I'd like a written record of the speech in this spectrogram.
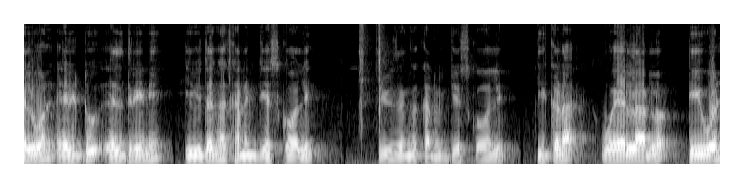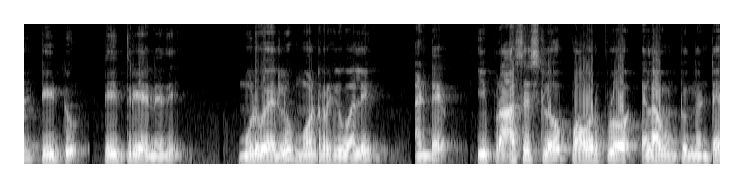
L one L two L త్రీని ఈ విధంగా కనెక్ట్ చేసుకోవాలి. ఈ విధంగా కనెక్ట్ చేసుకోవాలి. ఇక్కడ ఓఎల్ఆర్లో T one T two T three అనేది మూడు వైర్లు మోటార్కి ఇవ్వాలి. అంటే ఈ ప్రాసెస్లో పవర్ ఫ్లో ఎలా ఉంటుందంటే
